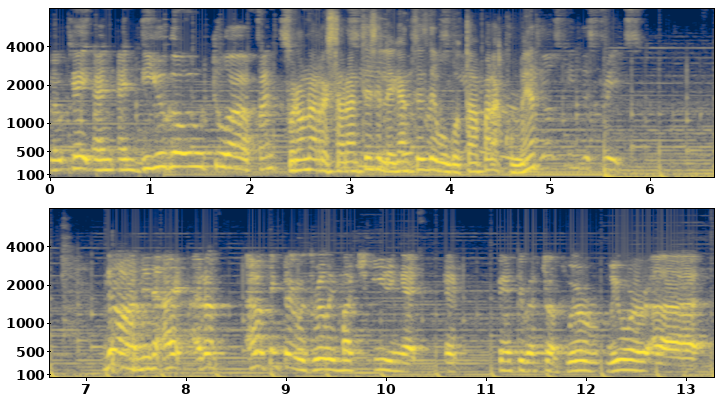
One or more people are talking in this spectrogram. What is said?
Okay, and, and do you go to a ¿Fueron a restaurantes elegantes de Bogotá para comer? No, I mean, I, I don't, I don't think there was really much eating at, at fancy restaurants. We were, we were, uh,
